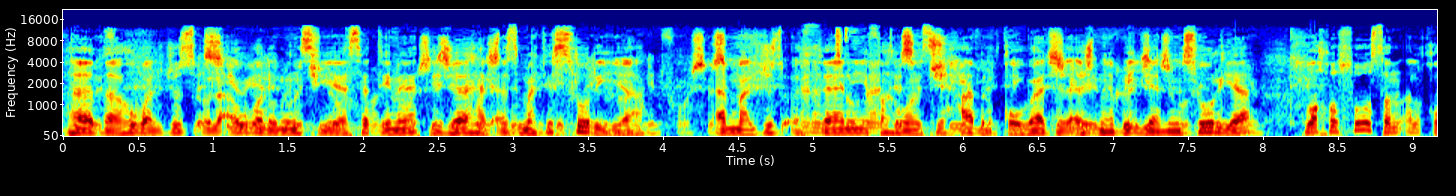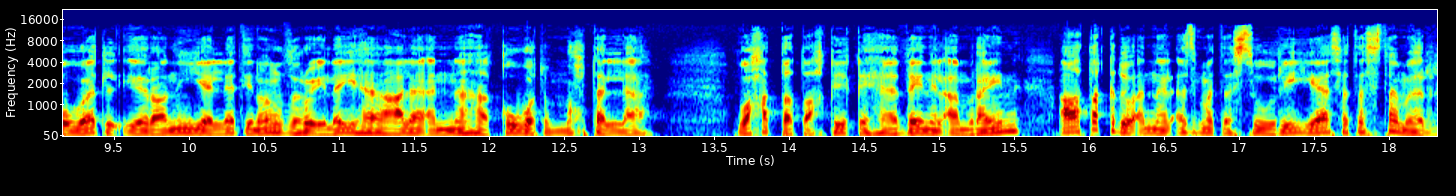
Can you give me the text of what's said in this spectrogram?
هذا هو الجزء الأول من سياستنا تجاه الأزمة السورية. أما الجزء الثاني فهو انسحاب القوات الأجنبية من سوريا وخصوصا القوات الإيرانية التي ننظر إليها على أنها قوة محتلة. وحتى تحقيق هذين الأمرين أعتقد أن الأزمة السورية ستستمر.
